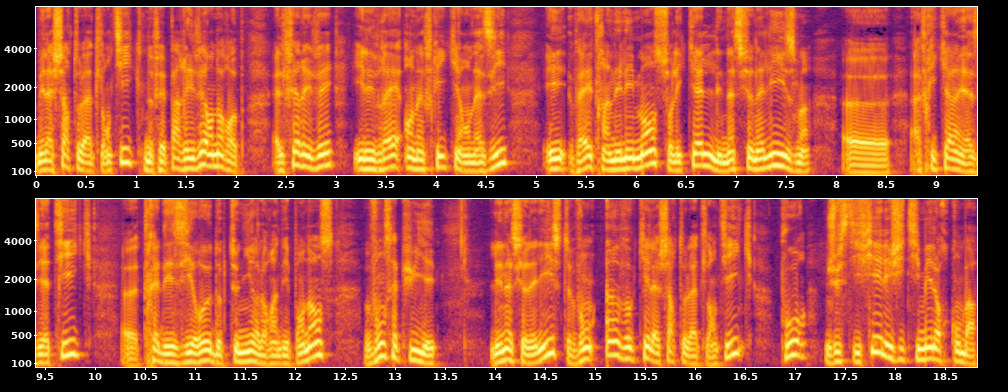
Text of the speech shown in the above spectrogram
mais la charte de l'Atlantique ne fait pas rêver en Europe. Elle fait rêver, il est vrai, en Afrique et en Asie et va être un élément sur lequel les nationalismes euh, africains et asiatiques, euh, très désireux d'obtenir leur indépendance, vont s'appuyer les nationalistes vont invoquer la charte de l'Atlantique pour justifier et légitimer leur combat.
